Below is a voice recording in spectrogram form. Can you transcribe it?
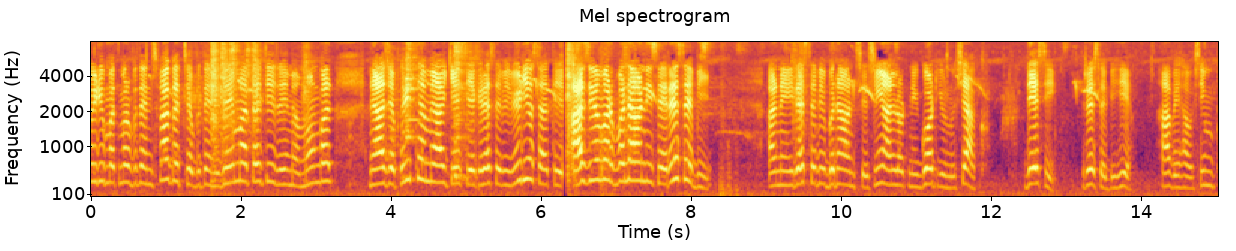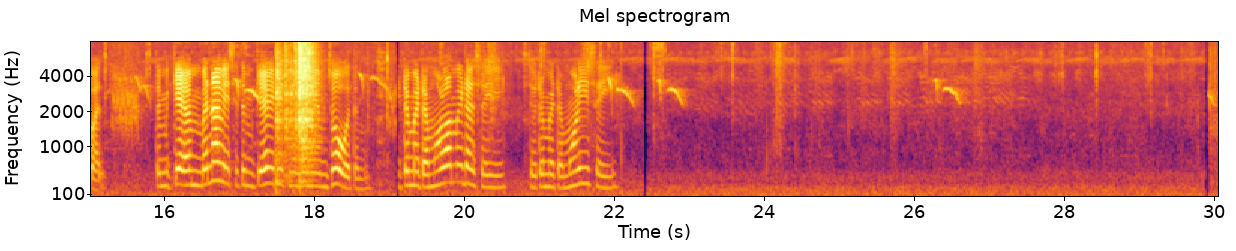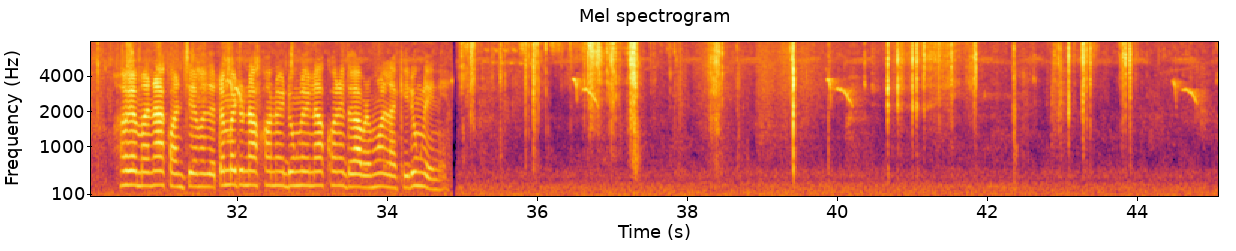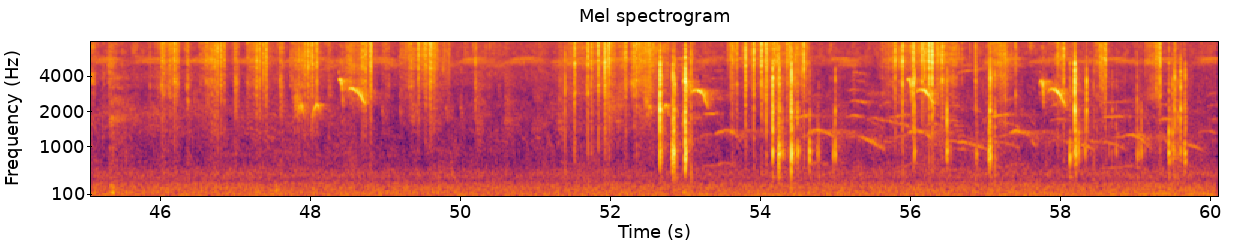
વિડીયોમાં તમારું બધાને સ્વાગત છે. બધાને જય માતાજી, જય મા મંગલ. ને આજે ફરીથી અમે આવી ગયા છીએ એક રેસીપી વીડિયો સાથે. આજે અમારે બનાવવાની છે રેસીપી. અને એ રેસીપી બનાવવાની છે શિયાળ લોટની ગોટિયુંનું શાક. દેશી રેસીપી હે હાવે હાવ સિમ્પલ. તમે કે એમ બનાવીએ છીએ, તમે કેવી રીતની મને એમ જોવો તમે. ટમેટા મોળવા મીડા છે એ જે ટમેટા મોળી છે હવે એમાં નાખવાનું છે, એમાં ટમેટું નાખવાનું હોય, ડુંગળી નાખવાની તો આપણે મોલ નાખીએ ડુંગળીને.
